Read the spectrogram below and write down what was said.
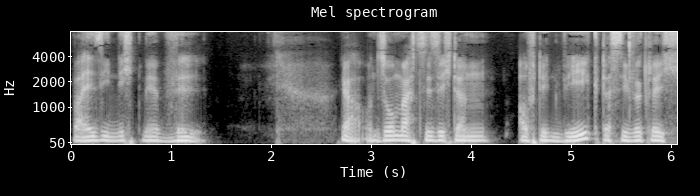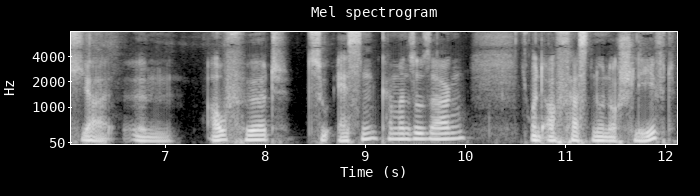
weil sie nicht mehr will. Ja, und so macht sie sich dann auf den Weg, dass sie wirklich ja ähm, aufhört zu essen, kann man so sagen, und auch fast nur noch schläft.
